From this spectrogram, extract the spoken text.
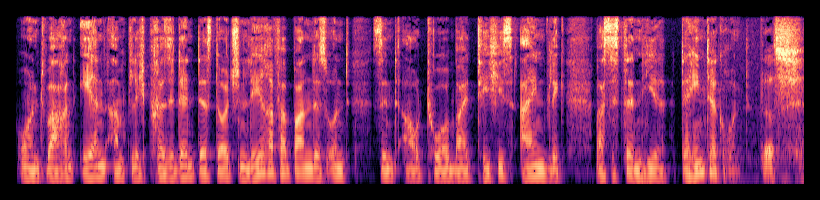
und waren ehrenamtlich Präsident des Deutschen Lehrerverbandes und sind Autor bei Tichys Einblick. Was ist denn hier der Hintergrund? Das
